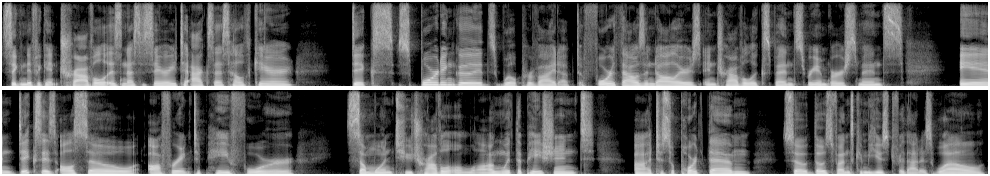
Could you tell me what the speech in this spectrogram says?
significant travel is necessary to access healthcare. Dick's Sporting Goods will provide up to $4,000 in travel expense reimbursements. And Dick's is also offering to pay for someone to travel along with the patient uh, to support them. So those funds can be used for that as well.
